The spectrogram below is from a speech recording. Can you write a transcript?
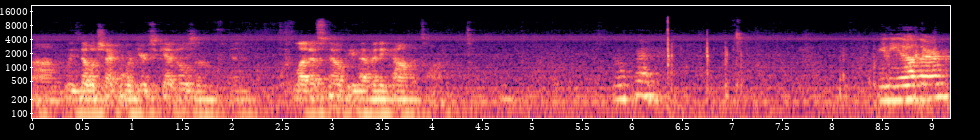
Um, Please double check with your schedules and, and let us know if you have any comments on it. Okay. Any other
